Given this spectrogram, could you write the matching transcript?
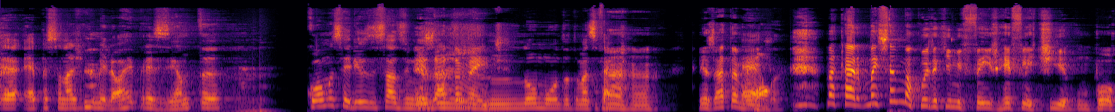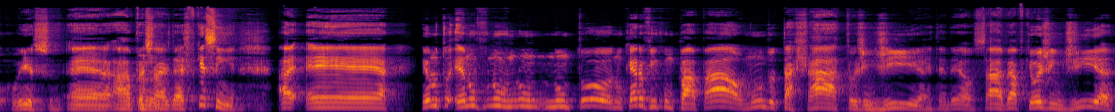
é, é a personagem que melhor representa como seria os Estados Unidos Exatamente. no mundo do Mass Effect. Uhum. Exatamente. É. Mas, cara, mas sabe uma coisa que me fez refletir um pouco isso? É, a personagem hum. da Ashley? Porque assim, é, eu não, tô, eu não, não, não, não tô. Não quero vir com papo, ah, o mundo tá chato hoje em dia, entendeu? Sabe? Ah, porque hoje em dia,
